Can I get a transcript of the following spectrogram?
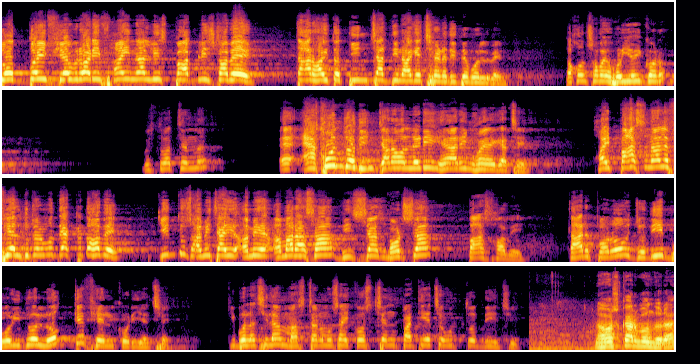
চোদ্দই ফেব্রুয়ারি ফাইনাল লিস্ট পাবলিশ হবে। তার হয়তো তিন চার দিন আগে ছেড়ে দিতে বলবে। তখন সবাই হই হই করো। বুঝতে পারছেন না? এখন যদি যারা অলরেডি হেয়ারিং হয়ে গেছে, হয় পাস নাহলে ফেল দুটোর মধ্যে একটা তো হবে। কিন্তু আমি চাই, আমি, আমার আশা, বিশ্বাস, ভরসা, পাস হবে। তারপরেও যদি বৈধ লোককে ফেল করিয়েছে, কি বলেছিলাম? মাস্টার মশাই কোশ্চেন পাঠিয়েছে, উত্তর দিয়েছি। নমস্কার বন্ধুরা।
